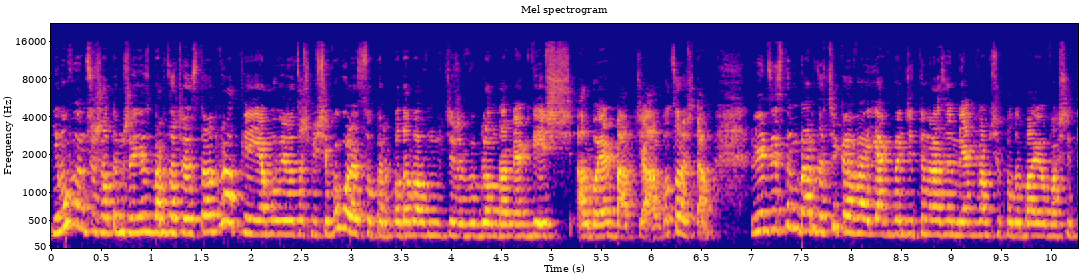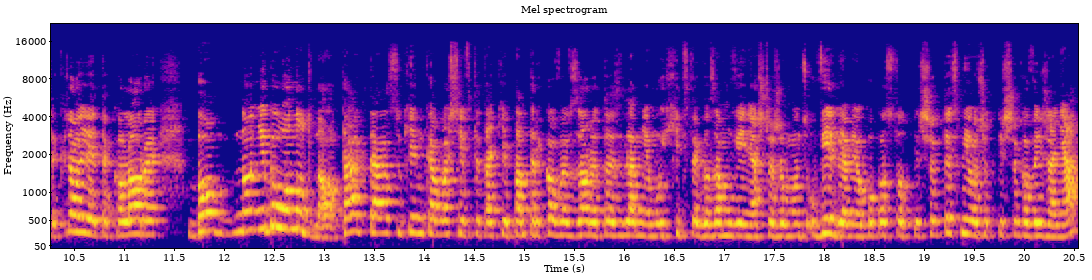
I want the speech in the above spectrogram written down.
Nie mówiąc już o tym, że jest bardzo często odwrotnie. Ja mówię, że coś mi się w ogóle super podoba, Wy mówicie, że wyglądam jak wieś, albo jak babcia, albo coś tam. Więc jestem bardzo ciekawa, jak będzie tym razem, jak Wam się podobają właśnie te kroje, te kolory, bo no nie było nudno, tak? Ta sukienka właśnie w te takie panterkowe wzory to jest dla mnie mój hit tego zamówienia, szczerze mówiąc, uwielbiam ją po prostu od pierwszego, to jest miłość od pierwszego wejrzenia,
